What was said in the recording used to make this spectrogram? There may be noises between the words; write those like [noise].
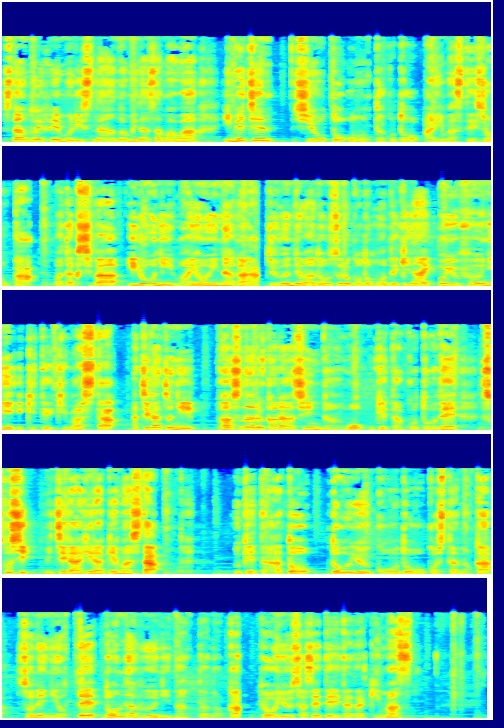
スタンド FM リスナーの皆様はイメチェンしようと思ったことありますでしょうか？私は色に迷いながら自分ではどうすることもできないというふうに生きてきました。8月にパーソナルカラー診断を受けたことで少し道が開けました。受けた後どういう行動を起こしたのかそれによってどんな風になったのか共有させていただきます。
